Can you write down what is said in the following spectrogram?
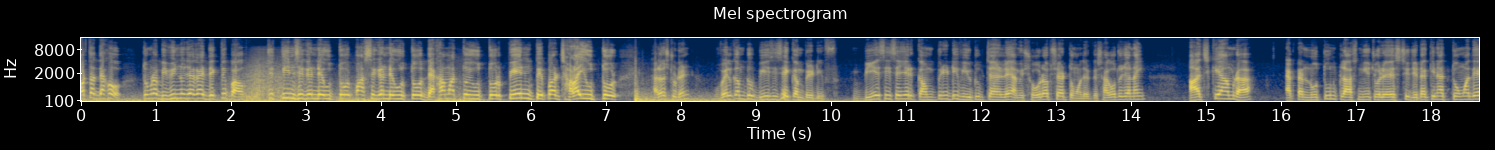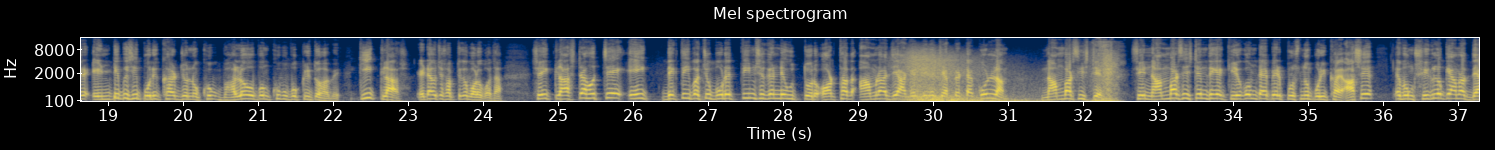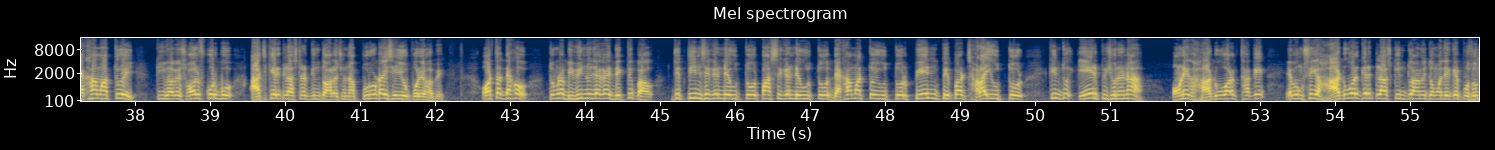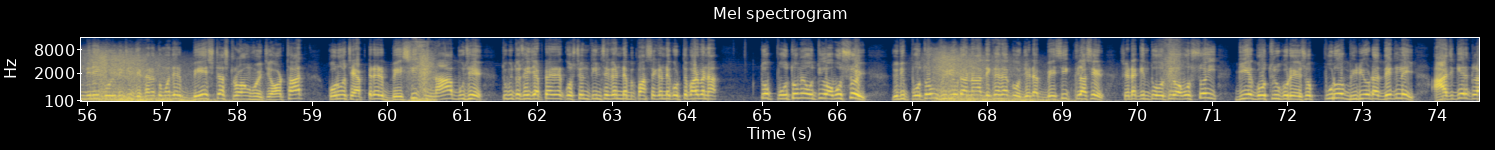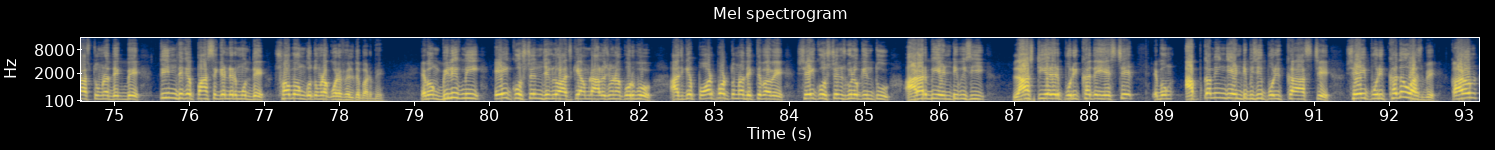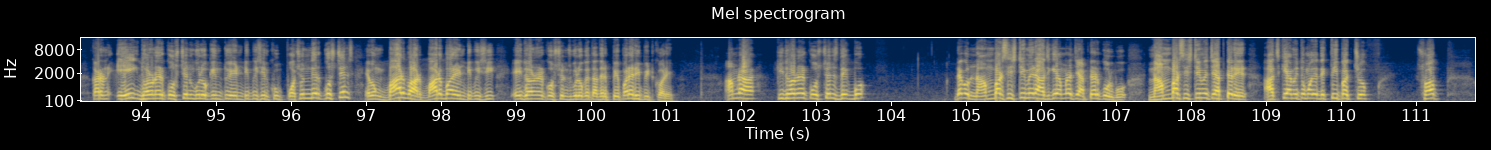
অর্থাৎ দেখো, তোমরা বিভিন্ন জায়গায় দেখতে পাও যে তিন সেকেন্ডে উত্তর, পাঁচ সেকেন্ডে উত্তর, দেখা মাত্রই উত্তর পেন পেপার ছাড়াই উত্তর। Hello student welcome to BSCCI competitive BSCCI এর কম্পিটিটিভ ইউটিউব চ্যানেলে আমি সৌরভ স্যার তোমাদেরকে স্বাগত জানাই। আজকে আমরা একটা নতুন ক্লাস নিয়ে চলে এসেছি, যেটা কিনা তোমাদের এনটিপিসি পরীক্ষার জন্য খুব ভালো এবং খুব উপকৃত হবে। কি ক্লাস এটা হচ্ছে সবথেকে বড় কথা। সেই ক্লাসটা হচ্ছে এই দেখতেই পাচ্ছ বোর্ডের তিন সেকেন্ডে উত্তর। অর্থাৎ আমরা যে আগের দিনে চ্যাপ্টারটা করলাম নাম্বার সিস্টেম সেই নাম্বার সিস্টেম থেকে কীরকম টাইপের প্রশ্ন পরীক্ষায় আসে এবং সেগুলোকে আমরা দেখা মাত্রই কীভাবে সলভ করব, আজকের ক্লাসটার কিন্তু আলোচনা পুরোটাই সেই উপরে হবে। অর্থাৎ দেখো, তোমরা বিভিন্ন জায়গায় দেখতে পাও যে তিন সেকেন্ডে উত্তর, পাঁচ সেকেন্ডে উত্তর, দেখা মাত্রই উত্তর পেন পেপার ছাড়াই উত্তর। কিন্তু এর পিছনে না অনেক হার্ডওয়ার্ক থাকে এবং সেই হার্ডওয়ার্কের ক্লাস কিন্তু আমি তোমাদেরকে প্রথম দিনেই করে দিচ্ছি যেখানে তোমাদের বেসটা স্ট্রং হয়েছে। অর্থাৎ কোনো চ্যাপ্টারের বেসিক না বুঝে তুমি তো সেই চ্যাপ্টারের কোশ্চেন তিন সেকেন্ডে বা পাঁচ সেকেন্ডে করতে পারবে না। তো প্রথমে অতি অবশ্যই যদি প্রথম ভিডিওটা না দেখে থাকো, যেটা বেসিক ক্লাসের সেটা কিন্তু অতি অবশ্যই গিয়ে গো থ্রু করে এসো। পুরো ভিডিওটা দেখলেই আজকের ক্লাস তোমরা দেখবে, তিন থেকে পাঁচ সেকেন্ডের মধ্যে সব অঙ্ক তোমরা করে ফেলতে পারবে। এবং বিলিভ মি এই কোশ্চেন যেগুলো আজকে আমরা আলোচনা করব, আজকে পরপর তোমরা দেখতে পাবে, সেই কোশ্চেন্সগুলো কিন্তু আর আরআরবি এনটিপিসি লাস্ট ইয়ারের পরীক্ষাতে এসছে এবং আপকামিং যে এনটিপিসি পরীক্ষা আসছে, সেই পরীক্ষাতেও আসবে। কারণ কারণ এই ধরনের কোশ্চেনগুলো কিন্তু এনটিপিসির খুব পছন্দের কোশ্চেন্স এবং বারবার বারবার এনটিপিসি এই ধরনের কোশ্চেন্সগুলোকে তাদের পেপারে রিপিট করে। আমরা কি ধরনের কোশ্চেন্স দেখব? দেখো নাম্বার সিস্টেমের আজকে আমরা চ্যাপ্টার করব। নাম্বার সিস্টেমের চ্যাপ্টারের আজকে আমি তোমাদের দেখতেই পাচ্ছ। সব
